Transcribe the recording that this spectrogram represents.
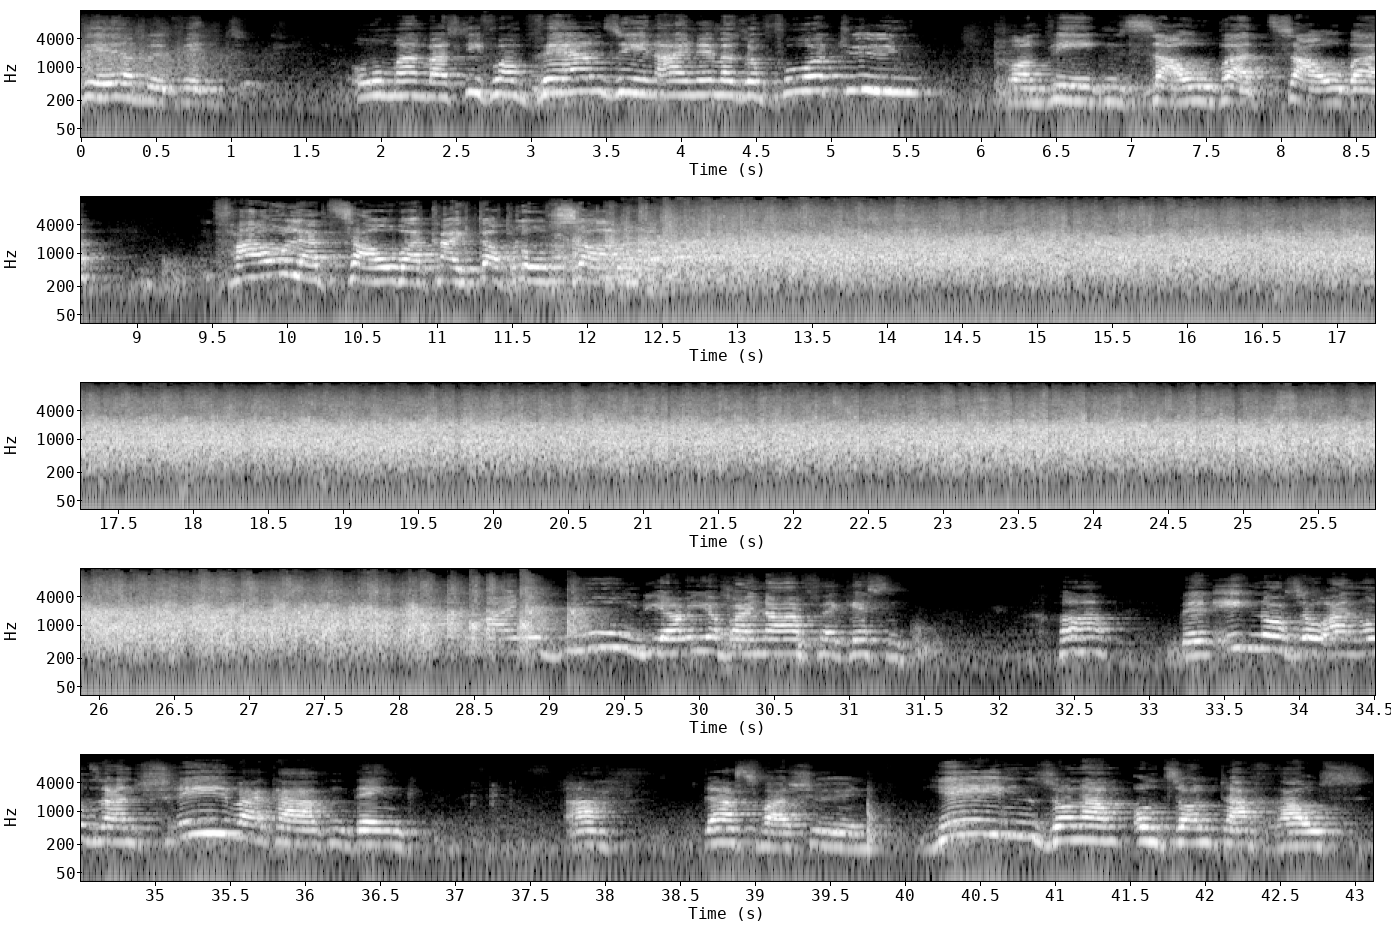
Wirbelwind. Oh Mann, was die vom Fernsehen einem immer so vortun. Von wegen sauber Zauber. Fauler Zauber, kann ich doch bloß sagen. Meine Blumen, die habe ich ja beinahe vergessen. Wenn ich noch so an unseren Schrebergarten denk. Ach, das war schön. Jeden Sonnabend und Sonntag raus.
